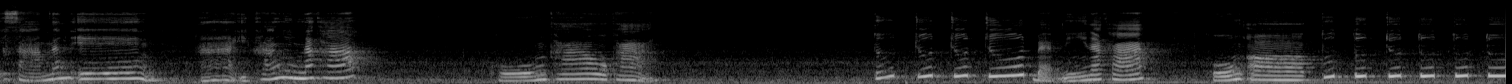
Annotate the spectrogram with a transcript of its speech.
ขสามนั่นเอง อ่า อีกครั้งหนึ่งนะคะ โค้งเข้าค่ะ จุดจุดจุดจุดแบบนี้นะคะ โค้งออกตุดตุดจุดตุดตุดตุ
